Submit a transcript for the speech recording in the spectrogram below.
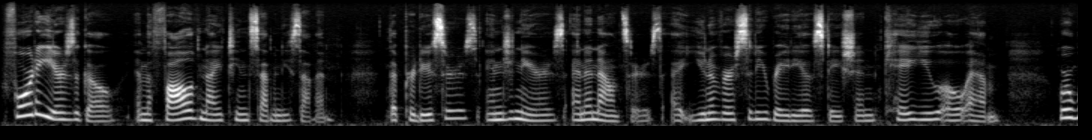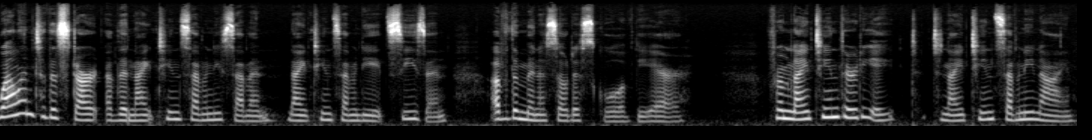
40 years ago, in the fall of 1977, the producers, engineers, and announcers at University radio station KUOM were well into the start of the 1977 1978 season of the Minnesota School of the Air. From 1938 to 1979,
